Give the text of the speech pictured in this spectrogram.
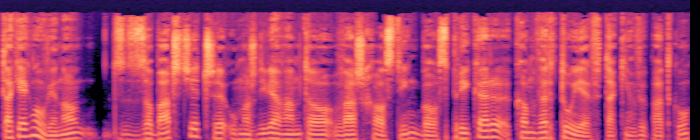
tak jak mówię, no zobaczcie, czy umożliwia wam to wasz hosting, bo Spreaker konwertuje w takim wypadku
